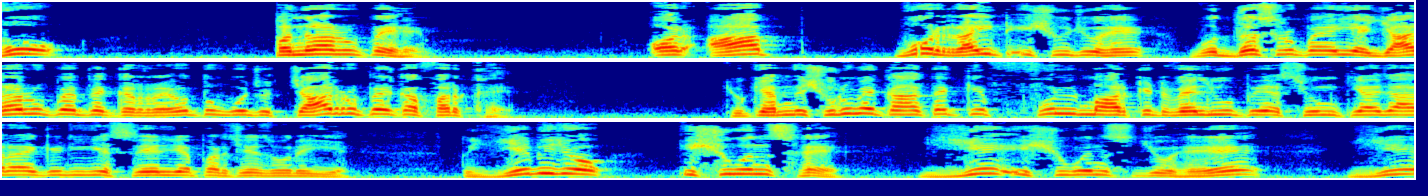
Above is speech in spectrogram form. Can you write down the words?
وہ پندرہ روپے ہے اور آپ وہ رائٹ ایشو جو ہے وہ دس روپے یا گیارہ روپے پہ کر رہے ہو تو وہ جو چار روپے کا فرق ہے کیونکہ ہم نے شروع میں کہا تھا کہ فل مارکیٹ ویلیو پہ اسیوم کیا جا رہا ہے کہ جی یہ سیل یا پرچیز ہو رہی ہے تو یہ بھی جو ایشوئنس ہے یہ ایشوئنس جو ہے یہ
